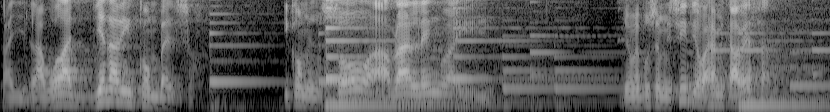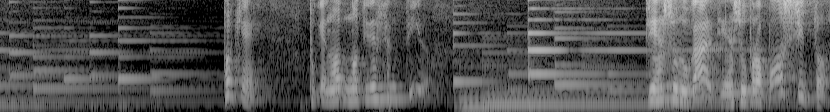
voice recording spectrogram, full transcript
La, la boda llena de inconversos. Y comenzó a hablar en lengua y yo me puse en mi sitio, bajé mi cabeza. ¿Por qué? Porque no, no tiene sentido. Tiene su lugar, tiene su propósito.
